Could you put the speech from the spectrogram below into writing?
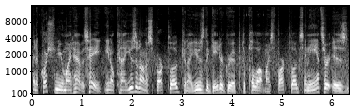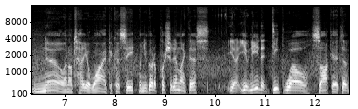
And a question you might have is, hey, you know, can I use it on a spark plug? Can I use the Gator grip to pull out my spark plugs? And the answer is no, and I'll tell you why. Because see, when you go to push it in like this, you know, you need a deep well socket. The,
